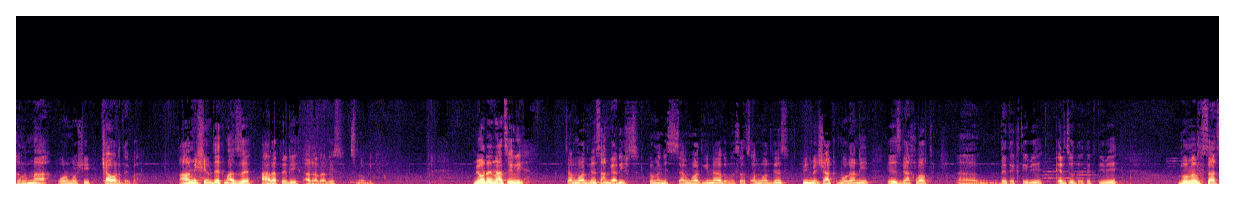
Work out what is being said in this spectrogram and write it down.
ღრმა ორმოში ჩავარდება. ამის შემდეგ მასზე არაფერი აღარ არის ცნობილი. მეორე ნაწილი წარმოადგენს ანგარიშს, რომელიც წარმოადგენა, რომელსაც წარმოადგენს ვინმე ჟაკ მორანი, ეს გახლავთ დეტექტივი, კერძო დეტექტივი, რომელსაც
